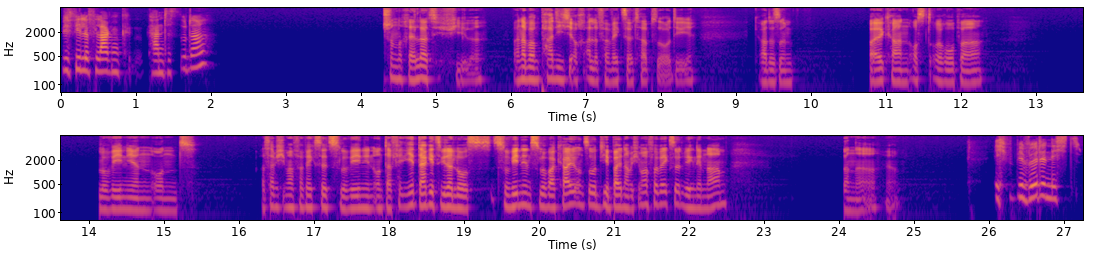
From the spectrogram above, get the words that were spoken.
Wie viele Flaggen kanntest du da? schon relativ viele. Waren aber ein paar, die ich auch alle verwechselt habe, so die gerade so im Balkan, Osteuropa, Slowenien und was habe ich immer verwechselt? Slowenien und da, da geht's wieder los. Slowenien, Slowakei und so, die beiden habe ich immer verwechselt wegen dem Namen. Dann, äh, ja. Ich, mir würde nicht,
